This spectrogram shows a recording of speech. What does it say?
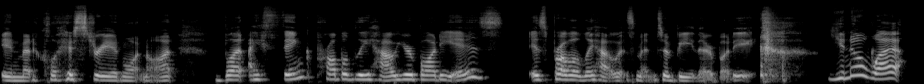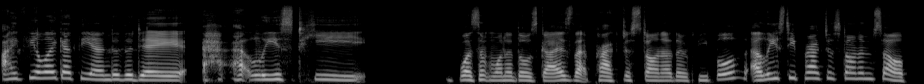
in medical history and whatnot. But I think probably how your body is is probably how it's meant to be there, buddy. you know what? I feel like at the end of the day, at least he wasn't one of those guys that practiced on other people. At least he practiced on himself.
